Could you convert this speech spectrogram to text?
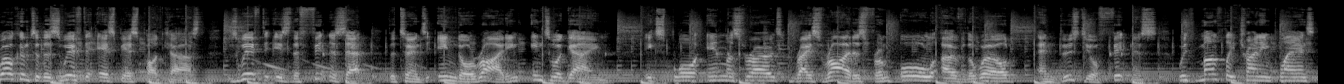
Welcome to the Zwift SBS podcast. Zwift is the fitness app that turns indoor riding into a game. Explore endless roads, race riders from all over the world, and boost your fitness with monthly training plans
